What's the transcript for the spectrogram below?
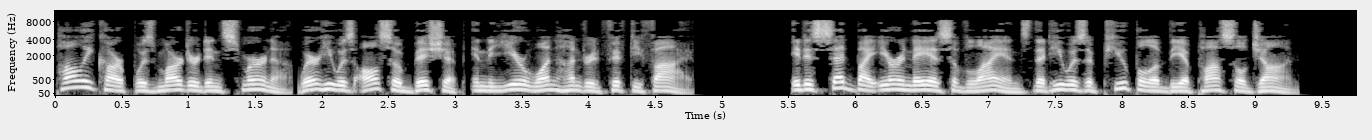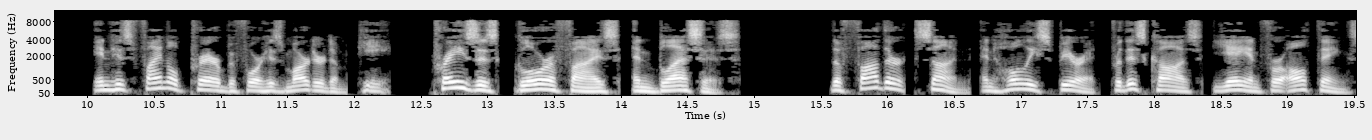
Polycarp was martyred in Smyrna where he was also bishop in the year 155. It is said by Irenaeus of Lyons that he was a pupil of the Apostle John. In his final prayer before his martyrdom, he "...praises, glorifies, and blesses." The Father, Son, and Holy Spirit, for this cause, yea and for all things,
